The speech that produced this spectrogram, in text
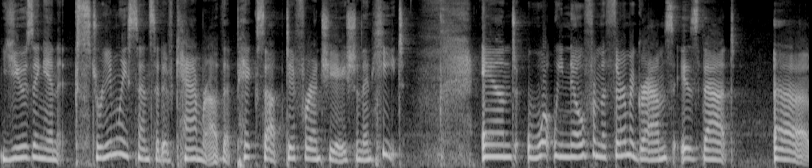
using an extremely sensitive camera that picks up differentiation and heat. And what we know from the thermograms is that uh,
